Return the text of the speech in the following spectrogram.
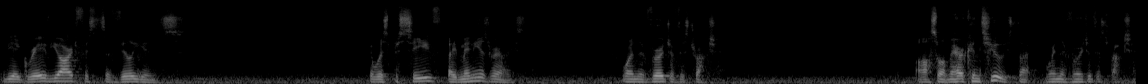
to be a graveyard for civilians. It was perceived by many Israelis we're on the verge of destruction. Also, American Jews thought we're on the verge of destruction.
